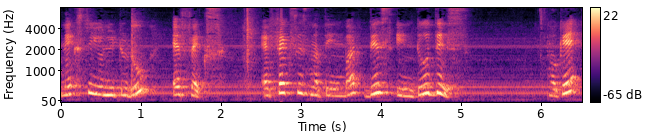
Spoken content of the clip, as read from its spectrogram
next you need to do fx fx is nothing but this into this. Okay?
